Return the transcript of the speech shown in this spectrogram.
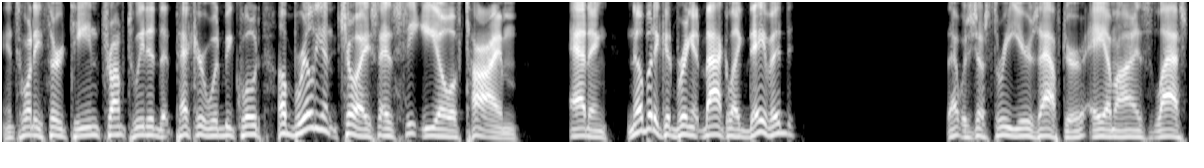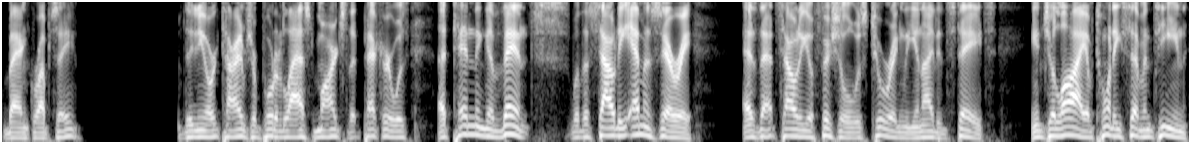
In 2013, Trump tweeted that Pecker would be, quote, a brilliant choice as CEO of Time, adding, nobody could bring it back like David. That was just three years after AMI's last bankruptcy. The New York Times reported last March that Pecker was attending events with a Saudi emissary as that Saudi official was touring the United States. In July of 2017,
